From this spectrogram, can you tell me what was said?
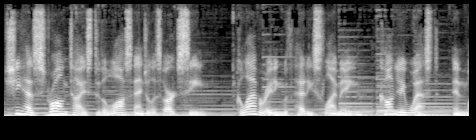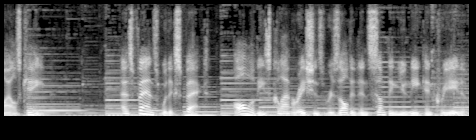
She has strong ties to the Los Angeles art scene, collaborating with Hedi Slimane, Kanye West, and Miles Kane. As fans would expect, all of these collaborations resulted in something unique and creative.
